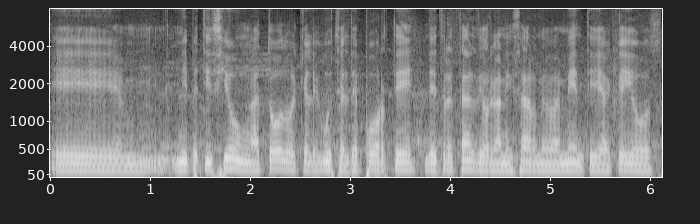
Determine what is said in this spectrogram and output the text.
eh, mi petición a todo el que le guste el deporte de tratar de organizar nuevamente aquellos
